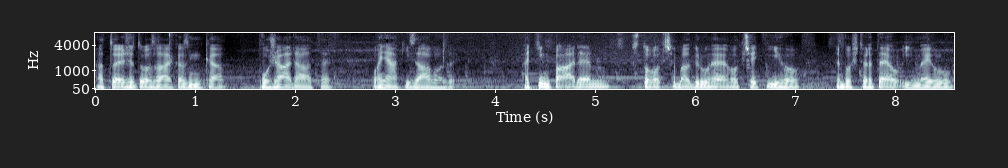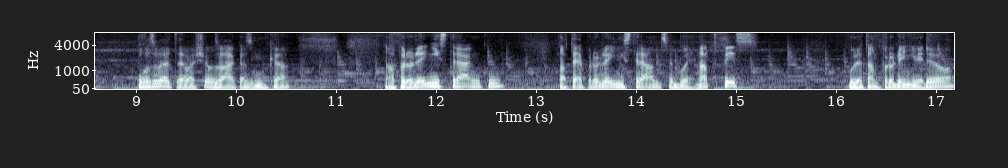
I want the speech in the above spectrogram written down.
a to je, že toho zákazníka požádáte o nějaký závazek. A tím pádem z toho třeba druhého, třetího nebo čtvrtého e-mailu pozvete vašeho zákazníka na prodejní stránku. Na té prodejní stránce bude nadpis, bude tam prodejní video,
